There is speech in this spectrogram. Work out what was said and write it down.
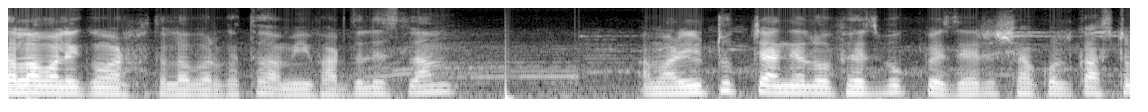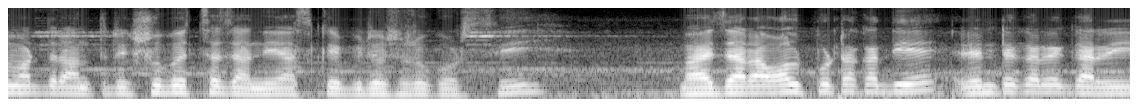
আসসালামু আলাইকুম রহমতুল্লাহ বরকত আমি ফারদুল ইসলাম। আমার ইউটিউব চ্যানেল ও ফেসবুক পেজের সকল কাস্টমারদের আন্তরিক শুভেচ্ছা জানিয়ে আজকে ভিডিও শুরু করছি। ভাই, যারা অল্প টাকা দিয়ে রেন্টেকারে গাড়ি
